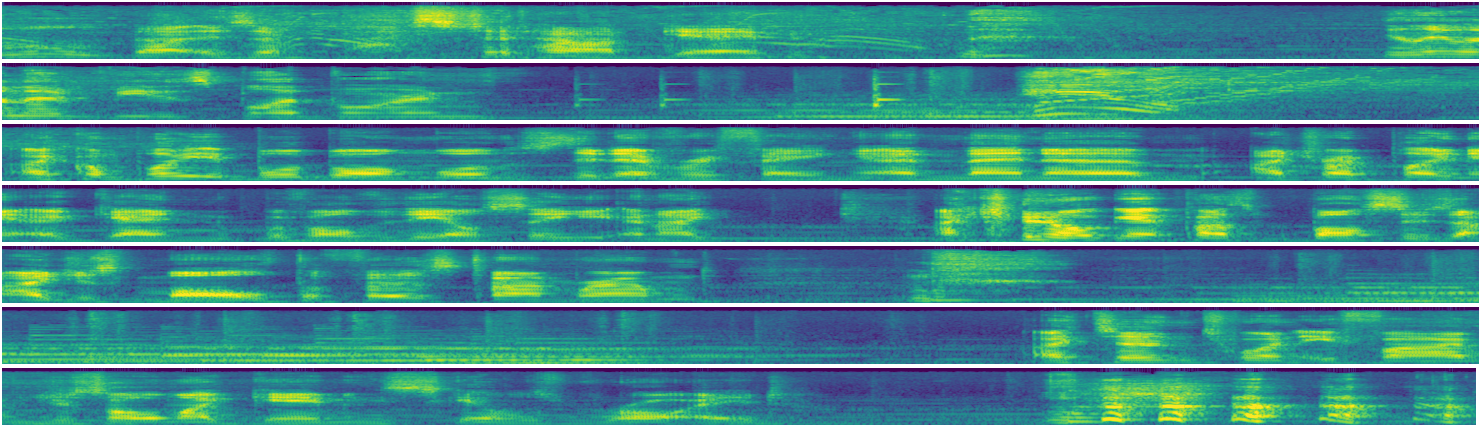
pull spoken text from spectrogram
Ooh. That is a bastard hard game. The only one I've beat is Bloodborne. I completed Bloodborne once, did everything, and then um, I tried playing it again with all the DLC, and I I cannot get past bosses that I just mauled the first time round. I turned 25 and just all my gaming skills rotted. yeah,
